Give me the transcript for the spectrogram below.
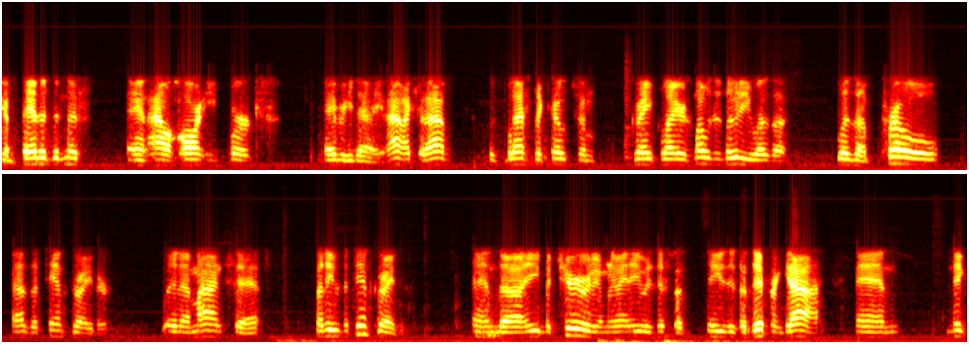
competitiveness and how hard he works every day. I, like I said, I was blessed to coach some great players. Moses Moody was a was a pro as a tenth grader in a mindset, but he was a tenth grader, and uh, he matured. I mean, he was just a he's just a different guy. And Nick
